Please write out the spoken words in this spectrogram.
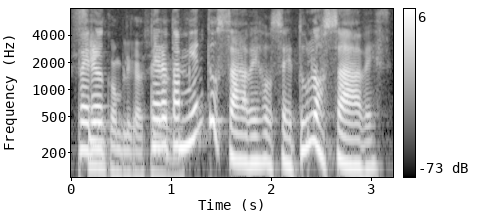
sin complicaciones. Pero también tú sabes, José, tú lo sabes,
